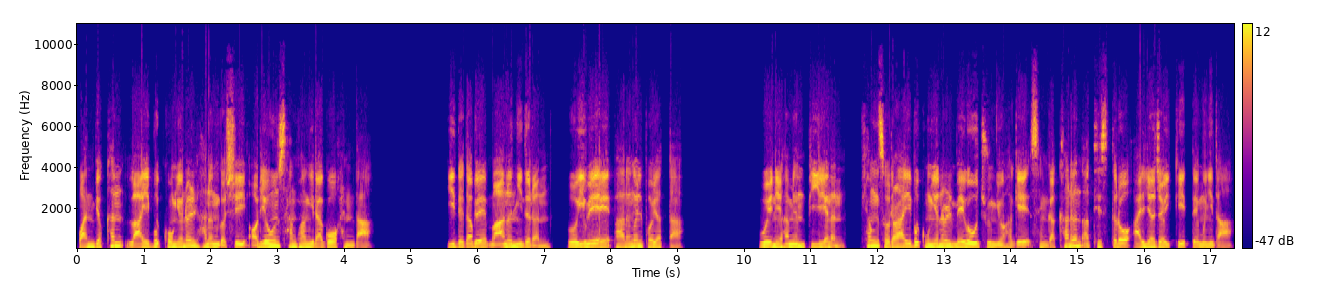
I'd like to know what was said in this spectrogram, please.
완벽한 라이브 공연을 하는 것이 어려운 상황이라고 한다. 이 대답에 많은 이들은 의외의 반응을 보였다. 왜냐하면 비에는 평소 라이브 공연을 매우 중요하게 생각하는 아티스트로 알려져 있기 때문이다.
